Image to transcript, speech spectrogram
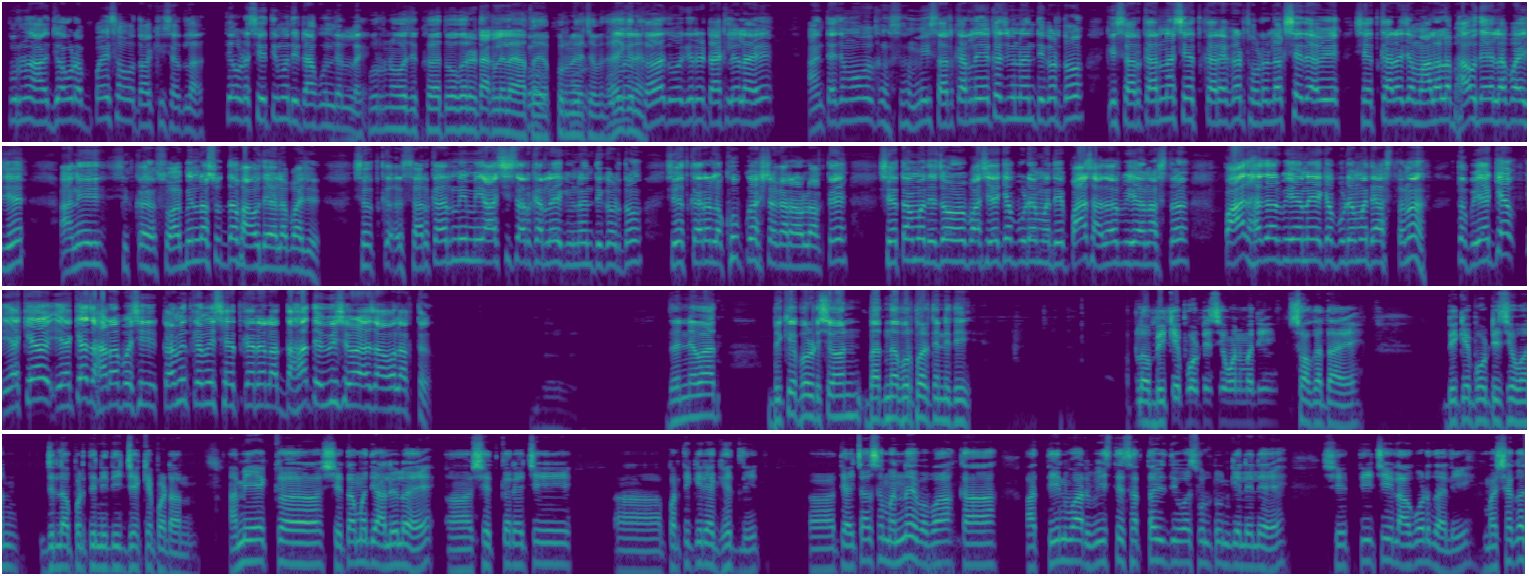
पूर्ण जेवढा पैसा होता खिशातला तेवढा शेतीमध्ये टाकून दिलेला आहे. पूर्ण खत वगैरे टाकलेलं आहे आता हो, या पूर्ण याच्यामध्ये आहे की पूर्ण नाही? खत वगैरे टाकलेलं आहे. आणि त्याच्यामुळं मी सरकारला एकच विनंती करतो की सरकारनं शेतकऱ्याकडे थोडं लक्ष द्यावे. शेतकऱ्याच्या मालाला भाव द्यायला पाहिजे आणि शेक- सोयाबीनला सुद्धा भाव द्यायला पाहिजे. शेतक सरकारने मी अशी सरकारला एक विनंती करतो शेतकऱ्याला खूप कष्ट करावं लागते. शेतामध्ये जवळपास एका पुढ्यामध्ये पाच हजार बियाणं असतं. पाच हजार बियाणं एका पुढ्यामध्ये असतं ना? तर एका एका एका झाडापाशी कमीत कमी शेतकऱ्याला दहा ते वीस वेळा जावं लागतं. बरोबर. धन्यवाद. बी के फोर्टी सेवन बदनापूर प्रतिनिधी. आपलं बी के फोर्टी सेवनमध्ये स्वागत आहे. बी के फोर्टी सेवन जिल्हा प्रतिनिधी जे के पठाण. आम्ही एक अ, शेतामध्ये आलेलो आहे. अ, शेतकऱ्याची अ, प्रतिक्रिया घेतलीत. त्याचं असं म्हणणं आहे बाबा का आज तीन वार वीस ते सत्तावीस दिवस उलटून गेलेले आहे. शेतीची लागवड झाली. मशागत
